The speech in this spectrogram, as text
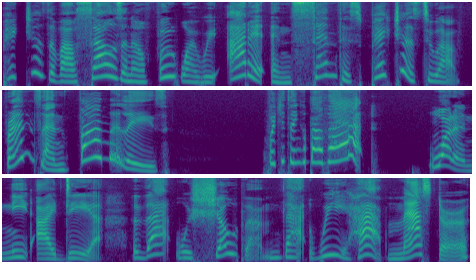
pictures of ourselves and our food while we at it and send these pictures to our friends and families. What do you think about that? What a neat idea. That will show them that we have mastered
